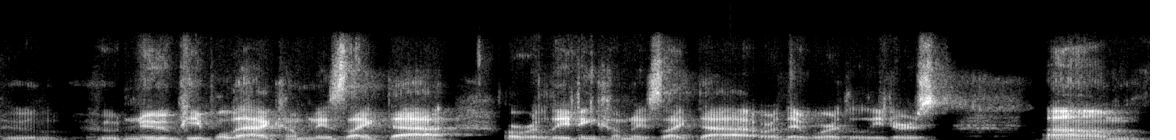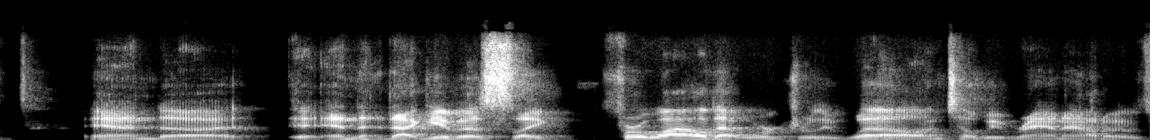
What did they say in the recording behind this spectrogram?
who who knew people that had companies like that, or were leading companies like that, or they were the leaders. Um, and uh, and that gave us like for a while that worked really well until we ran out of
